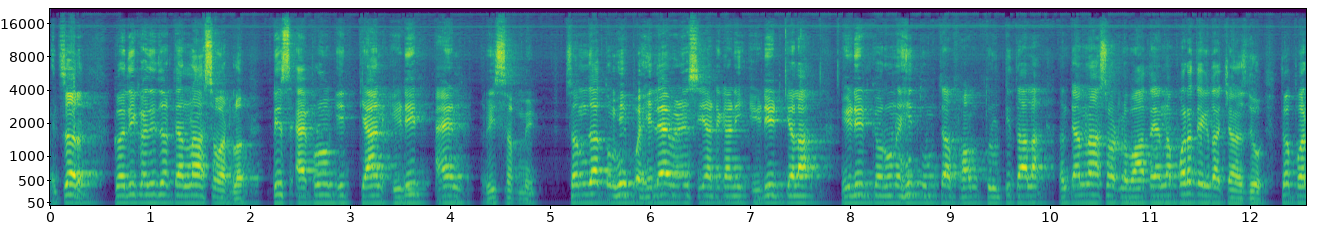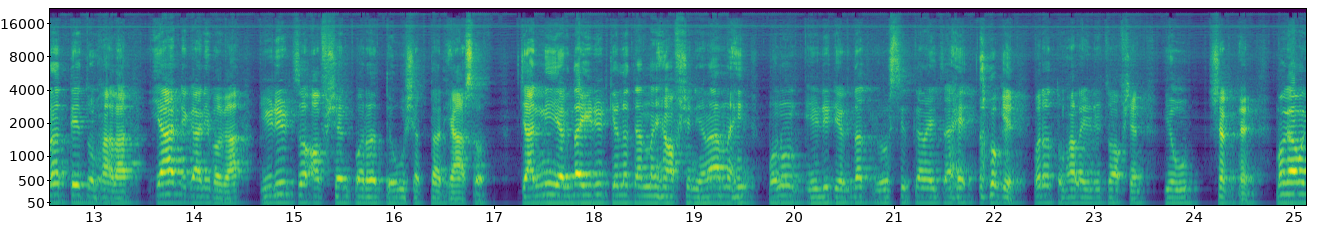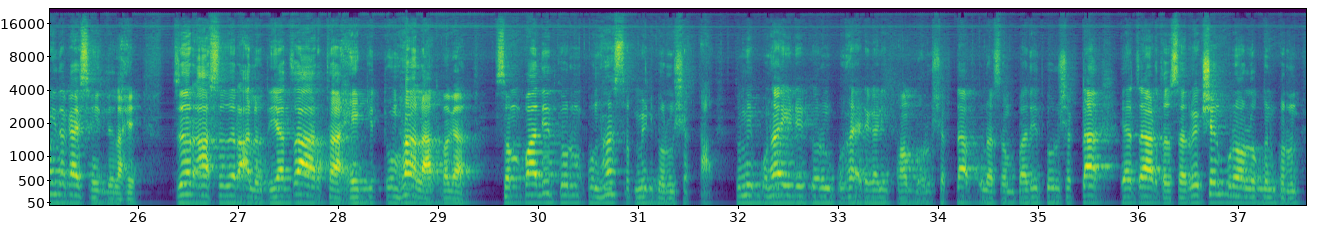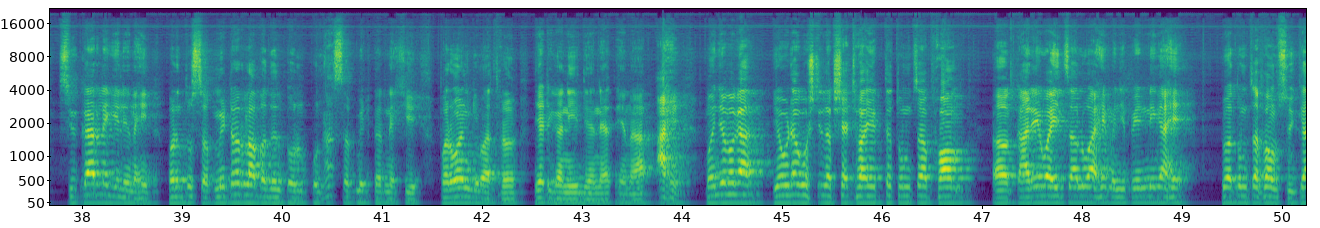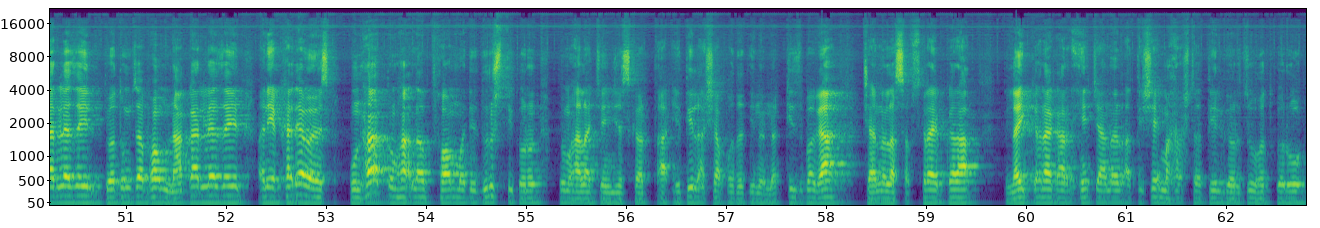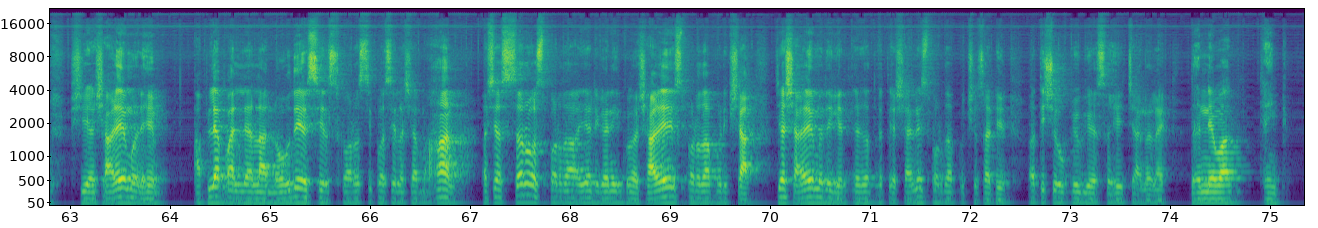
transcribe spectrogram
जर कधी कधी जर त्यांना असं वाटलं disapprove it can edit and resubmit समजा तुम्ही पहिल्या वेळेस या ठिकाणी एडिट केला एडिट करूनही तुमचा फॉर्म त्रुटीत आला आणि त्यांना असं वाटलं बा आता यांना परत एकदा चान्स देऊ. तर परत ते तुम्हाला या ठिकाणी बघा एडिटचं ऑप्शन परत देऊ शकतात ह्या असं. ज्यांनी एकदा एडिट केलं त्यांना हे ऑप्शन येणार नाही. म्हणून एडिट एकदाच व्यवस्थित करायचं आहे. ओके परत तुम्हाला एडिटचं ऑप्शन येऊ शकतंय. बघा मग इथं काय सांगितलेलं आहे? जर असं जर आलं तर याचा अर्थ आहे की तुम्हाला बघा संपादित करून पुन्हा सबमिट करू शकता. तुम्ही पुन्हा एडिट करून पुन्हा या ठिकाणी फॉर्म भरू शकता पुन्हा संपादित करू शकता. याचा अर्थ सर्वेक्षण पुनरावलोकन करून स्वीकारले गेले नाही परंतु सबमिटरला बदल करून पुन्हा सबमिट करण्याची परवानगी मात्र या ठिकाणी देण्यात येणार आहे. म्हणजे बघा एवढ्या गोष्टी लक्षात ठेवा. एक तर तुमचा फॉर्म कार्यवाही चालू आहे म्हणजे पेंडिंग आहे. किंवा तुमचा फॉर्म स्वीकारला जाईल किंवा तुमचा फॉर्म नाकारला जाईल आणि एखाद्या वेळेस पुन्हा तुम्हाला फॉर्ममध्ये दुरुस्ती करून तुम्हाला चेंजेस करता येतील अशा पद्धतीनं नक्कीच बघा. चॅनलला सबस्क्राईब करा लाईक करा कारण हे चॅनल अतिशय महाराष्ट्रातील गरजू होतकरू शि- शाळेमध्ये आपल्या पाल्याला नवोदय असेल स्कॉलरशिप असेल अशा महान अशा सर्व स्पर्धा या ठिकाणी शाळेय स्पर्धा परीक्षा ज्या शाळेमध्ये घेतल्या जातात त्या शालेय स्पर्धा परीक्षेसाठी अतिशय उपयोगी असं हे चॅनल आहे. धन्यवाद. थँक्यू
